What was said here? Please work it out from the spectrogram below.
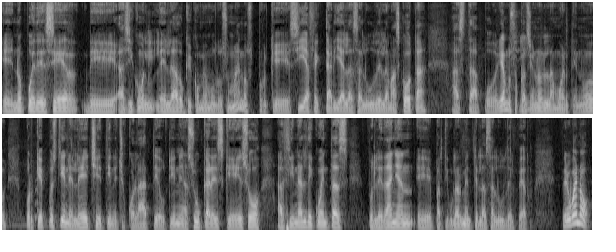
eh, no puede ser de así como el helado que comemos los humanos, porque sí afectaría la salud de la mascota, hasta podríamos ocasionar la muerte, ¿no? Porque pues tiene leche, tiene chocolate o tiene azúcares que eso, a final de cuentas, pues le dañan eh, particularmente la salud del perro. Pero bueno,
